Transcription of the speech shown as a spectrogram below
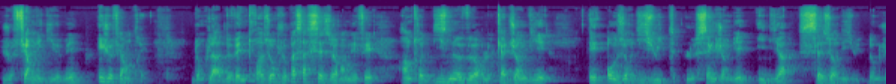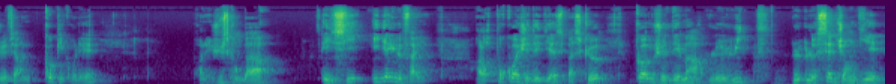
Je ferme les guillemets et je fais entrer. Donc là, de 23 heures, je passe à 16 heures. En effet, entre 19 heures le 4 janvier et 11h18 le 5 janvier, il y a 16h18. Donc je vais faire un copier-coller pour aller jusqu'en bas. Et ici, il y a une faille. Alors pourquoi j'ai des dièses? Parce que comme je démarre le 8, le, 7 janvier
